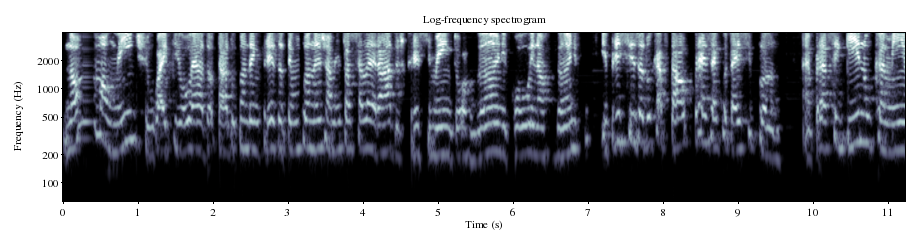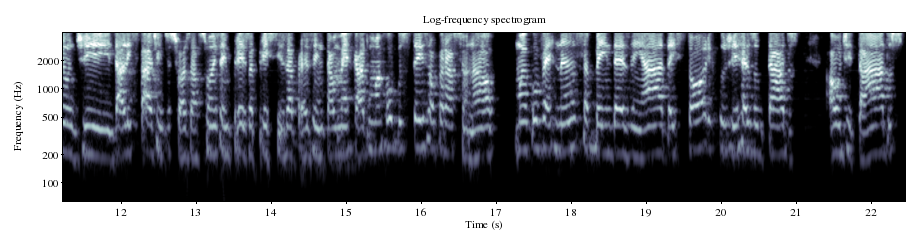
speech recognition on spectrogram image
Normalmente, o IPO é adotado quando a empresa tem um planejamento acelerado de crescimento orgânico ou inorgânico e precisa do capital para executar esse plano. É, para seguir no caminho de, da listagem de suas ações, a empresa precisa apresentar ao mercado uma robustez operacional, uma governança bem desenhada, históricos de resultados auditados,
